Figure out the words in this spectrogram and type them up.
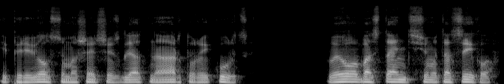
и перевел сумасшедший взгляд на Артура и Курца. «Вы оба останетесь у мотоциклов».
